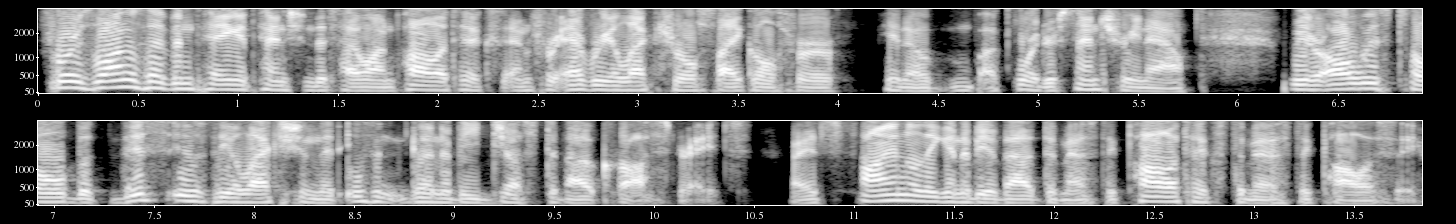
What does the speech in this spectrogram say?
For as long as I've been paying attention to Taiwan politics, and for every electoral cycle for you know a quarter century now, we are always told that this is the election that isn't going to be just about cross straits. Right? It's finally going to be about domestic politics, domestic policy.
